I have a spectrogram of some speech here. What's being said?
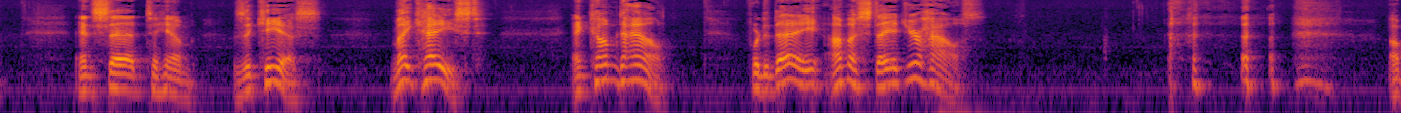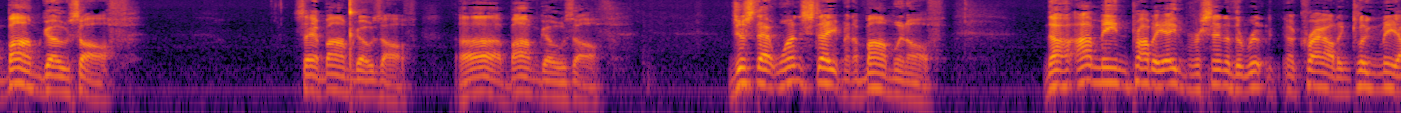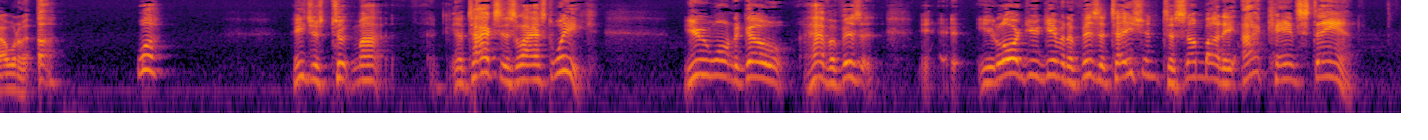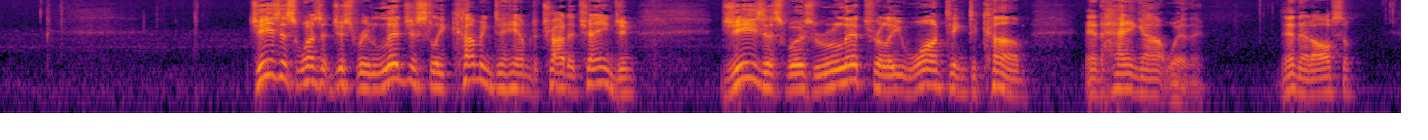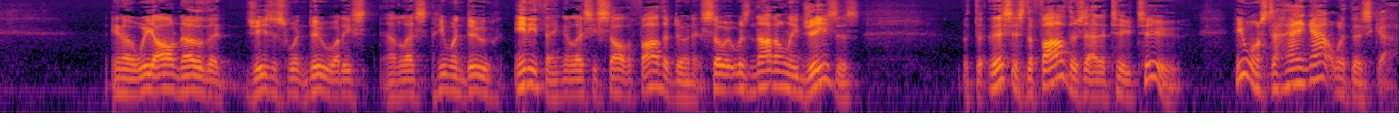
and said to him, Zacchaeus, make haste and come down, for today I must stay at your house. a bomb goes off. Say a bomb goes off. Uh, a bomb goes off. Just that one statement, a bomb went off. Now, I mean, probably 80% of the uh, crowd, including me, I would have, uh, what? He just took my uh, taxes last week. You want to go have a visit? You, Lord, you're giving a visitation to somebody I can't stand. Jesus wasn't just religiously coming to him to try to change him. Jesus was literally wanting to come and hang out with him. Isn't that awesome? You know, we all know that Jesus wouldn't do what he unless he wouldn't do anything unless he saw the Father doing it. So it was not only Jesus, but the, this is the Father's attitude too. He wants to hang out with this guy.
